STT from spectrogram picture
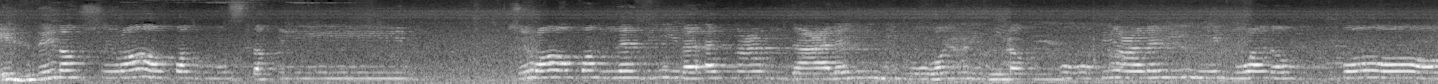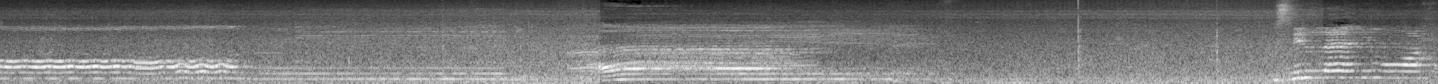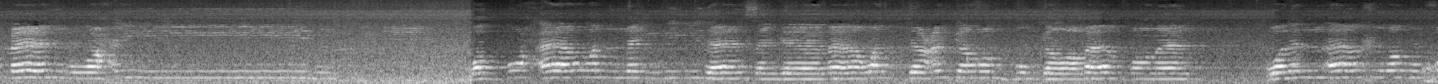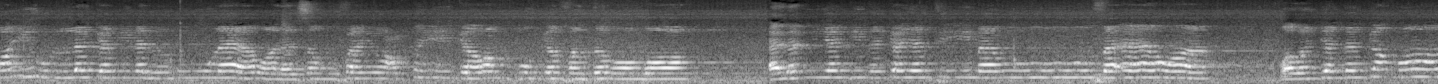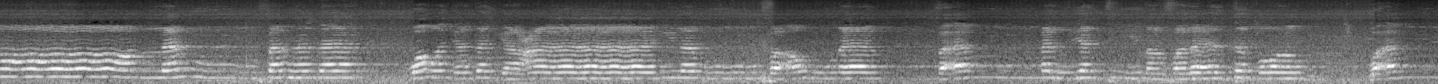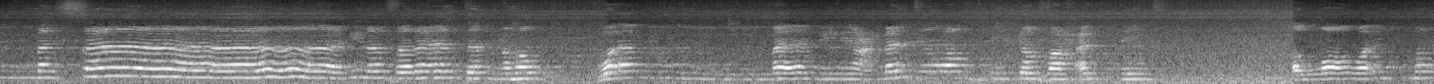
اهدنا الصراط المستقيم. صراط الذين أنعمت عليهم غير المغضوب عليهم ولا بسم الله الرحمن الرحيم. والضحى والليل إذا سجى ما ودعك ربك وما قمى وللآخرة خير لك من الأولى ولسوف يعطيك ربك فترضى. ألم يجدك يتيما فآوى. ووجدك ضالا فهدى ووجدك عائلا فأغنى. فأما اليتيم فلا تقهر وأما السائل فلا تنهر وأما بنعمة ربك فحدث. الله أكبر.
